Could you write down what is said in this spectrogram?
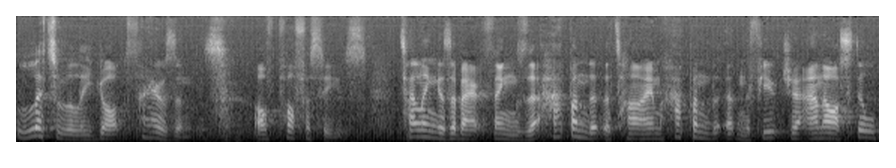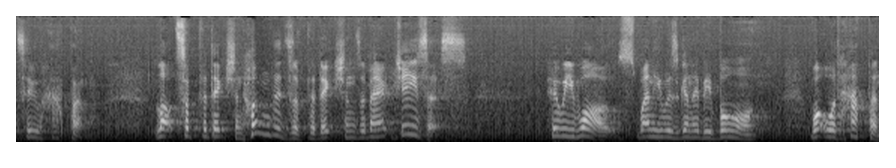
literally got thousands of prophecies telling us about things that happened at the time, happened in the future, and are still to happen. Lots of prediction, hundreds of predictions about Jesus, who he was, when he was going to be born, what would happen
